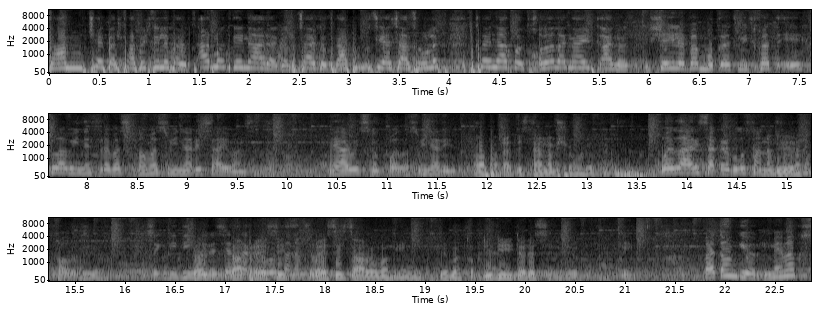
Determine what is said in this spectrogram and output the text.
დამჩება შთაბეჭდილება რომ წარმოდგენა არ აქვს. საერთოდ რა ფუნქციას ასრულებს თქვენ არ ყოფთ ყველანაირ კანონს. შეიძლება მოკლედ მითხრათ ეხლა ვინ ესწრება სხდომას ვინ არის აივანზე მე არ ვიცნობ ყველას ვინ არის? აპარატის თანამშრომლები. ყველა არის საკრებულოს თანამშრომლები მხოლოდ. ესე იგი დიდი ინტერესია საკრებულოს თანამშრომლები პრესის წარმომადგენლები ბატონო დიდი ინტერესია კი. ბატონ გიორგი მე მაქვს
